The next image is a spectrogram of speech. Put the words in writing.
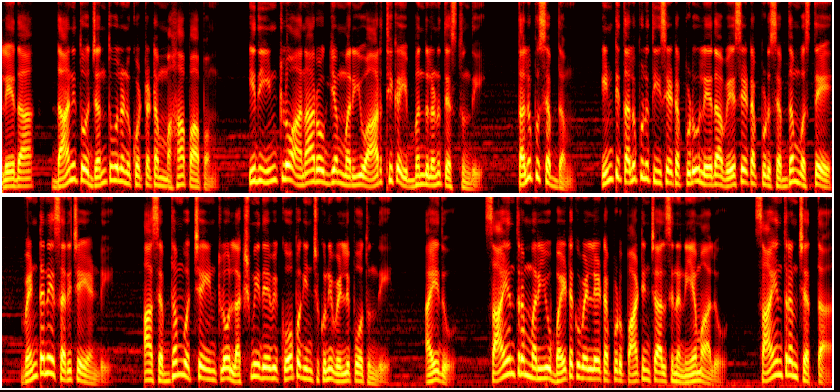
లేదా దానితో జంతువులను కొట్టటం మహాపాపం. ఇది ఇంట్లో అనారోగ్యం మరియు ఆర్థిక ఇబ్బందులను తెస్తుంది. తలుపు శబ్దం. ఇంటి తలుపులు తీసేటప్పుడు లేదా వేసేటప్పుడు శబ్దం వస్తే వెంటనే సరిచేయండి. ఆ శబ్దం వచ్చే ఇంట్లో లక్ష్మీదేవి కోపగించుకుని వెళ్ళిపోతుంది. ఐదు. సాయంత్రం మరియు బయటకు వెళ్ళేటప్పుడు పాటించాల్సిన నియమాలు. సాయంత్రం చెత్త.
